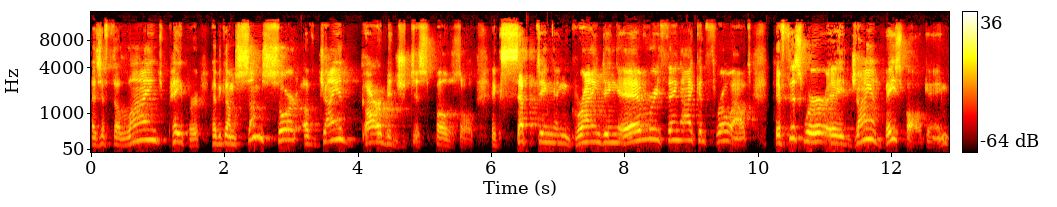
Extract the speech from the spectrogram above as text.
as if the lined paper had become some sort of giant garbage disposal, accepting and grinding everything I can throw out. If this were a giant baseball game,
